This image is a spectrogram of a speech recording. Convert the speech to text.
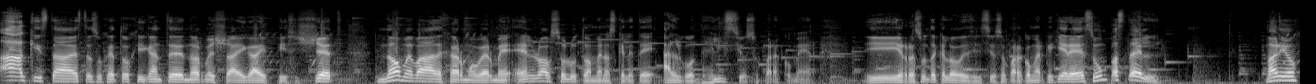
Aquí está este sujeto gigante, enorme, shy guy, piece of shit. No me va a dejar moverme en lo absoluto a menos que le dé algo delicioso para comer. Y resulta que lo delicioso para comer que quiere es un pastel. Mario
